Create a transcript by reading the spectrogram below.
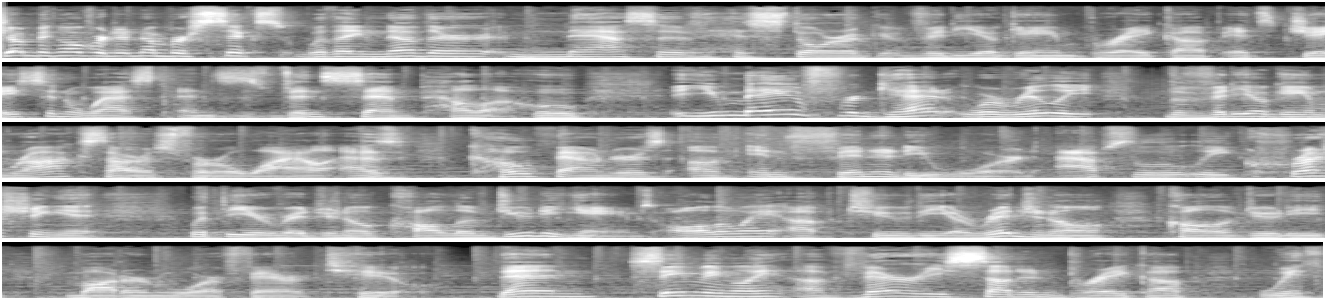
Jumping over to number six with another massive historic video game breakup, it's Jason West and Vince Zampella, who you may forget were really the video game rock stars for a while as co-founders of Infinity Ward, absolutely crushing it with the original Call of Duty games, all the way up to the original Call of Duty Modern Warfare 2. Then, seemingly, a very sudden breakup with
